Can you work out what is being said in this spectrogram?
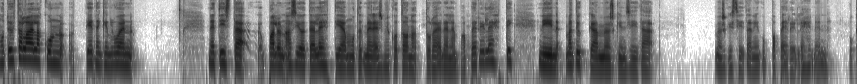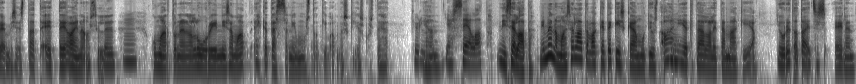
mutta yhtä lailla kun tietenkin luen netistä paljon asioita ja lehtiä, mutta meillä esimerkiksi kotona tulee edelleen paperilehti, niin mä tykkään myöskin siitä, myöskin siitä niin kuin paperilehden lukemisesta, että ettei aina ole silleen Mm, kumartuneena luuriin, niin sama ehkä tässä, niin musta on kiva myöskin joskus tehdä, kyllä. Ihan- Ja selata. niin selata, nimenomaan selata, vaikka tekiskään, mutta just, ah Mm. niin, että täällä oli tämäkin ja juuri tota itse asiassa eilen,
